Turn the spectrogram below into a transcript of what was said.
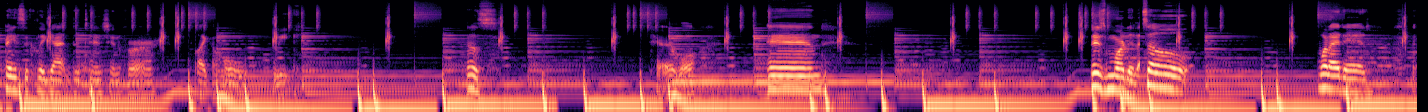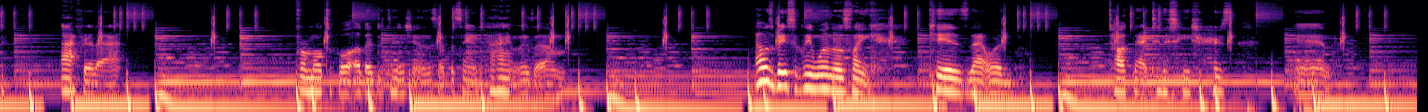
basically got detention for like a whole week. It was terrible. And there's more to that. So, what I did after that, for multiple other detentions at the same time, is um, I was basically one of those like kids that would talk back to the teachers, and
